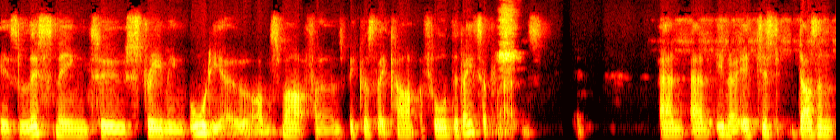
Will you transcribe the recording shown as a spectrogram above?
is listening to streaming audio on smartphones because they can't afford the data plans. And and you know it just doesn't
